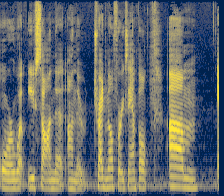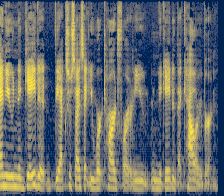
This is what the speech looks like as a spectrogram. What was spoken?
or what you saw on the on the treadmill, for example, um, and you negated the exercise that you worked hard for, and you negated that calorie burn.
